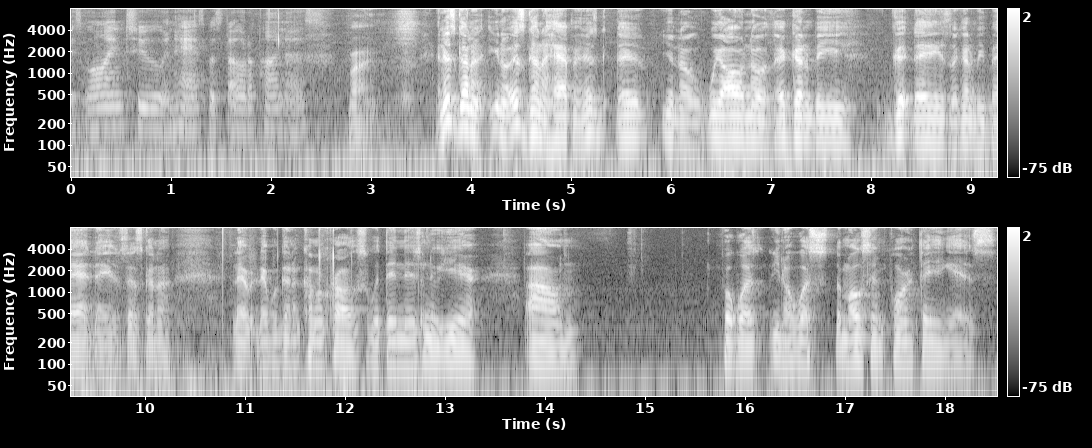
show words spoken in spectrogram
is going to and has bestowed upon us. Right. And it's gonna, you know, it's gonna happen. It's, they, you know, we all know there are gonna be good days. There are gonna be bad days. That's gonna that, that we're gonna come across within this new year. Um, but what you know what's the most important thing is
